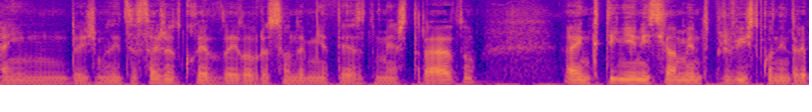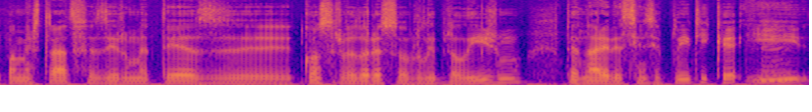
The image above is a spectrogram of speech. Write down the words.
em 2016, no decorrer da elaboração da minha tese de mestrado em que tinha inicialmente previsto, quando entrei para o mestrado, fazer uma tese conservadora sobre liberalismo, portanto, na área da ciência política, hum. e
